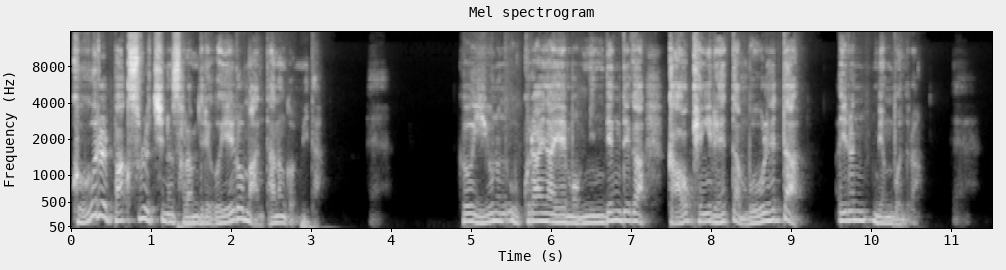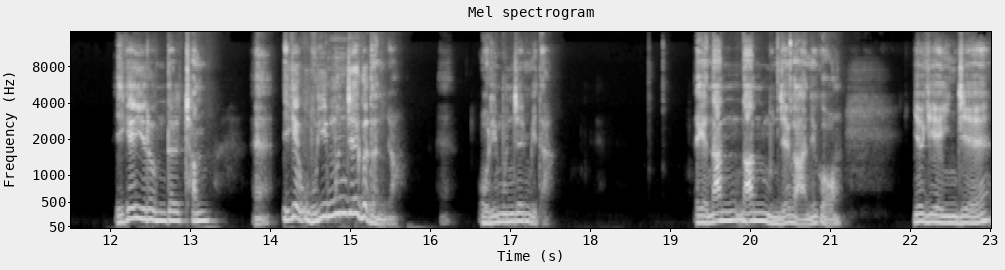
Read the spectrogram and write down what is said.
그거를 박수를 치는 사람들이 의외로 많다는 겁니다. 예. 그 이유는 우크라이나의 뭐 민병대가 가혹행위를 했다 뭘 했다 이런 명분으로. 예. 이게 여러분들 참 예. 이게 우리 문제거든요. 예. 우리 문제입니다. 이게 난, 난 문제가 아니고 여기에 이제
